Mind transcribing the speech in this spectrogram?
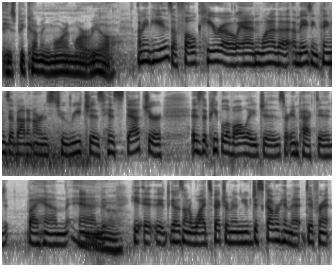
he's becoming more and more real. I mean, he is a folk hero, and one of the amazing things about an artist who reaches his stature is that people of all ages are impacted by him, and Yeah. he, it, it goes on a wide spectrum, and you discover him at different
